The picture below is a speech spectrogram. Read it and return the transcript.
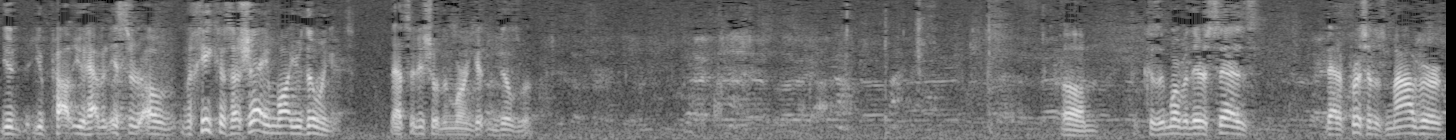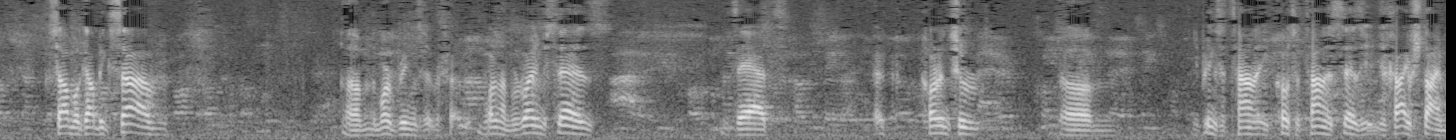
you you probably you have an issue of mechikas Hashem while you're doing it. That's an issue the more Gittin deals with. Um, because the more there says that a person who's maver sav gabik sav um, the more brings one of them Roim says that according to um, he brings a Tana, he quotes a Tana says Yechayiv Shtaim,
